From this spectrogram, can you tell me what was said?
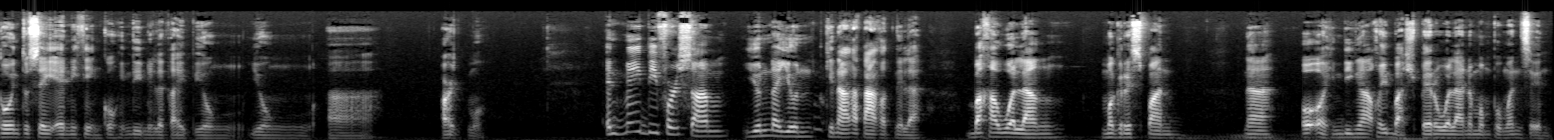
going to say anything kung hindi nila type yung yung uh, art mo. And maybe for some, yun na yun kinakatakot nila. Baka walang mag-respond na, oo, hindi nga ako i-bash, pero wala namang pumansin.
